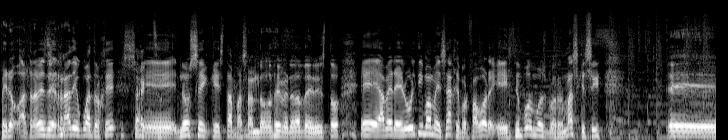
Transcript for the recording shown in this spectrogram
pero a través de Radio 4G. Exacto. Eh, no sé qué está pasando de verdad en esto. Eh, a ver, el último mensaje, por favor. Eh, no podemos borrar más que sí. Eh,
